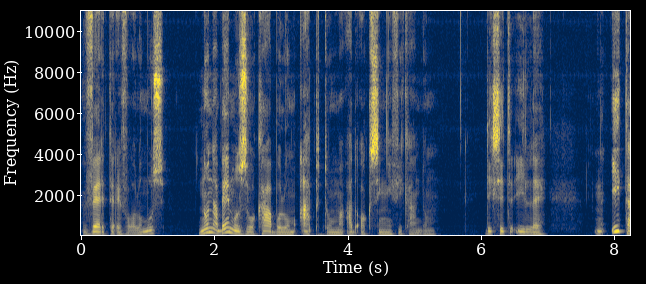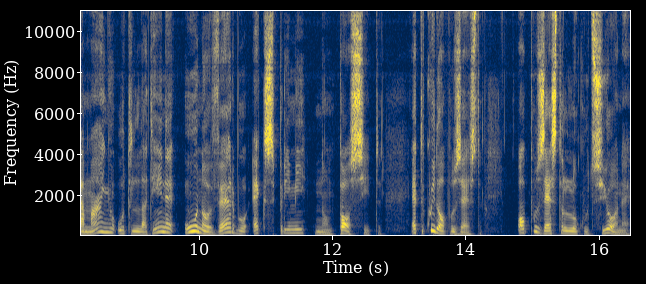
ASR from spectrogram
vertere volumus non habemus vocabulum aptum ad hoc significandum. Dixit ille ita magno ut latine uno verbo exprimi non possit et quid opus est? Opus est locutione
